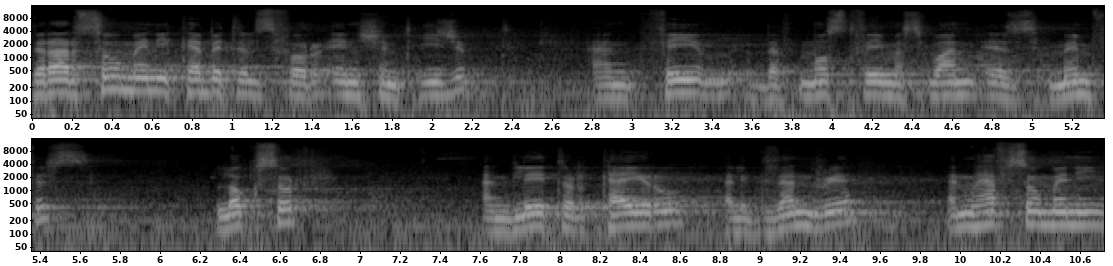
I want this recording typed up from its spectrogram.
There are so many capitals for ancient Egypt and fam- the most famous one is Memphis, Luxor, and later Cairo, Alexandria. And we have so many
